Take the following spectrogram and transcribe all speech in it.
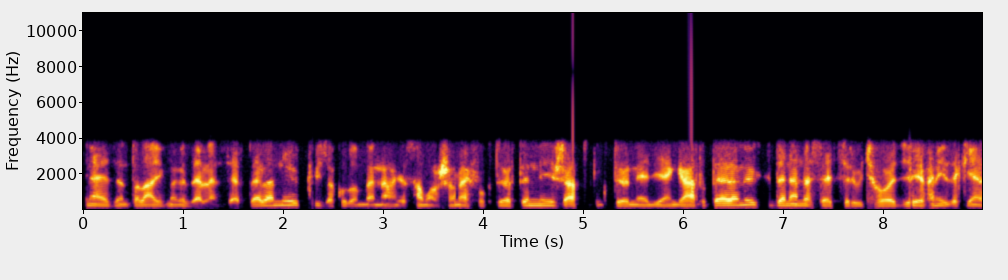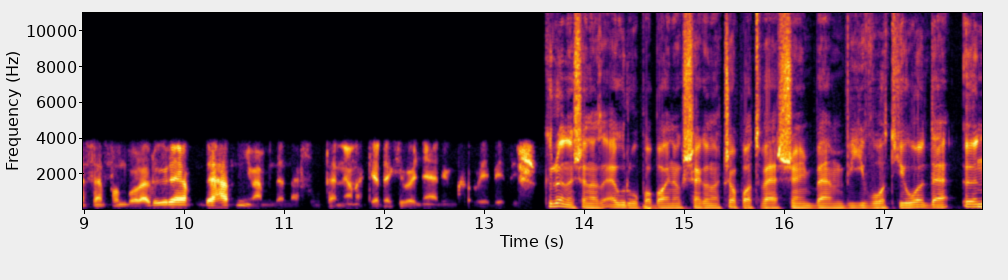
Nehezen találjuk meg az ellenszert ellenük. Bizakodom benne, hogy ez hamarosan meg fog történni, és át tudunk törni egy ilyen gátot ellenük, de nem lesz egyszerű, úgyhogy félve nézek ilyen szempontból előre, de hát nyilván mindent meg fogunk tenni annak érdekében, hogy nyerjünk a VB-t is. Különösen az Európa bajnokságon a csapatversenyben vívott jól, de ön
